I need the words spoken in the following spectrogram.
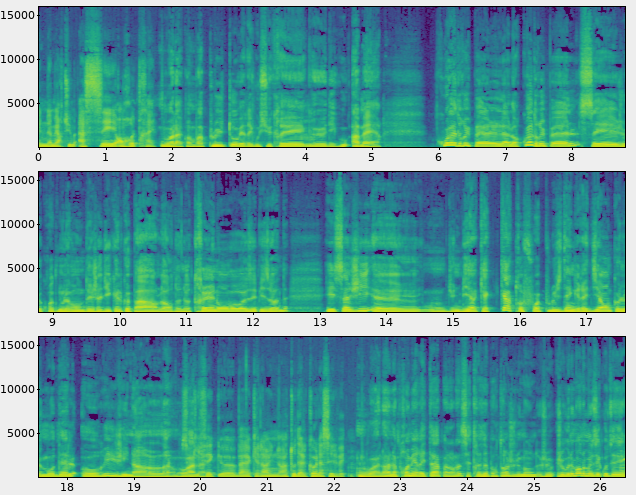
une, une amertume assez en retrait. Voilà, qu'on va plutôt vers des goûts sucrés que des goûts amers. Quadrupel. Alors, quadrupel, c'est, je crois que nous l'avons déjà dit quelque part lors de nos très nombreux épisodes, il s'agit euh, d'une bière qui a quatre fois plus d'ingrédients que le modèle original. Ce Voilà. qui fait que, bah, qu'elle a une- un taux d'alcool assez élevé. Voilà, la première étape, alors là, c'est très important, je, demande, je, je vous demande de me écouter.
